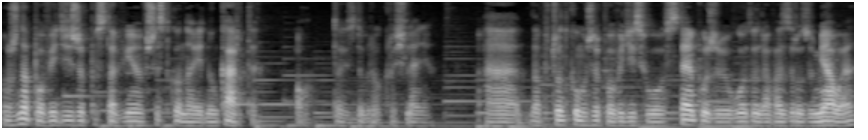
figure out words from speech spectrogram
można powiedzieć, że postawiłem wszystko na jedną kartę. O, to jest dobre określenie. E, na początku muszę powiedzieć słowo wstępu, żeby było to dla Was zrozumiałe,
